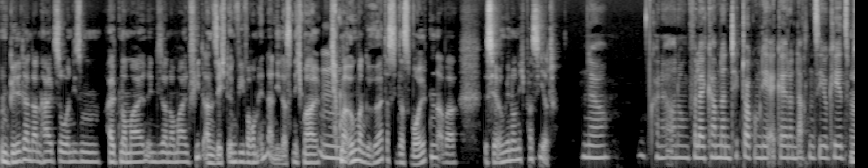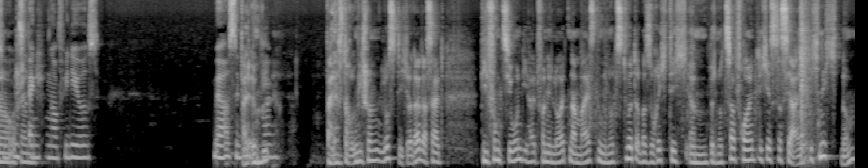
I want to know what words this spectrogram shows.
und Bildern dann halt so in diesem halt normalen, in dieser normalen Feed-Ansicht. Irgendwie, warum ändern die das nicht mal? Ich habe Mhm. mal irgendwann gehört, dass sie das wollten, aber ist ja irgendwie noch nicht passiert. Ja, keine Ahnung. Vielleicht kam dann TikTok um die Ecke, dann dachten sie, okay, jetzt müssen Ja, wir umschwenken auf Videos. Ja, ist eine Weil gute irgendwie, Frage. Weil das ist doch irgendwie schon lustig, oder? Dass halt die Funktion, die halt von den Leuten am meisten genutzt wird, aber so richtig ähm, benutzerfreundlich ist das ja eigentlich nicht, ne?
